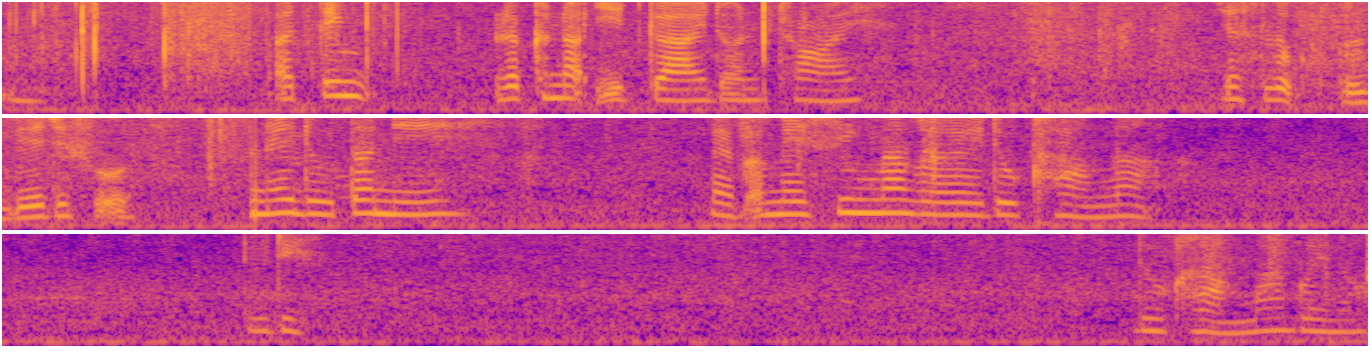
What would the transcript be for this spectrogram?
Mm. I think the cannot eat guy don't try just look beautiful ให้ดูต้นนี้ แบบ amazing มากเลยดูขลังอะ ดูดิ ดูขลังมากเลยเนาะ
